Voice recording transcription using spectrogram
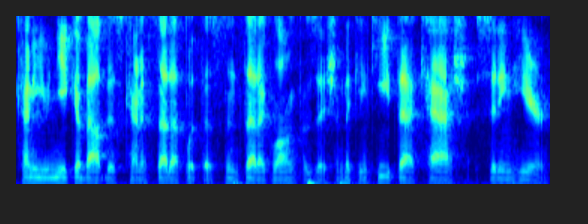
kind of unique about this kind of setup with the synthetic long position. They can keep that cash sitting here.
